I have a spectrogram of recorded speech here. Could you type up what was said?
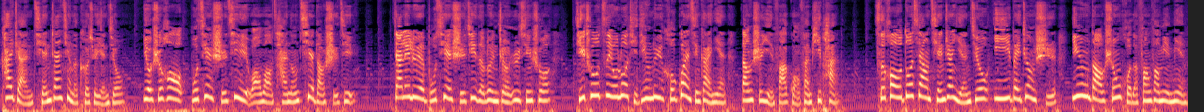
开展前瞻性的科学研究。有时候不切实际，往往才能切到实际。伽利略不切实际的论证，日心说。提出自由落体定律和惯性概念，当时引发广泛批判。此后多项前瞻研究一一被证实，应用到生活的方方面面。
